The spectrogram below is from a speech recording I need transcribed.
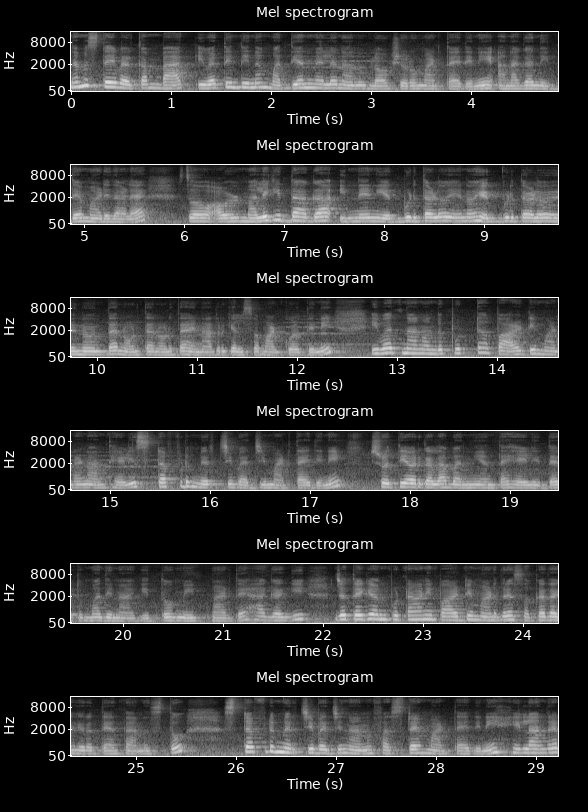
ನಮಸ್ತೆ, ವೆಲ್ಕಮ್ ಬ್ಯಾಕ್. ಇವತ್ತಿನ ದಿನ ಮಧ್ಯಾಹ್ನ ಮೇಲೆ ನಾನು ಬ್ಲಾಗ್ ಶುರು ಮಾಡ್ತಾ ಇದ್ದೀನಿ. ಅನಗ ನಿದ್ದೆ ಮಾಡಿದಾಳೆ. ಸೊ ಅವಳು ಮಲಗಿದ್ದಾಗ ಇನ್ನೇನು ಎದ್ಬಿಡ್ತಾಳೋ ಏನೋ ಎದ್ಬಿಡ್ತಾಳೋ ಏನೋ ಅಂತ ನೋಡ್ತಾ ನೋಡ್ತಾ ಏನಾದರೂ ಕೆಲಸ ಮಾಡ್ಕೊಳ್ತೀನಿ. ಇವತ್ತು ನಾನು ಒಂದು ಪುಟ್ಟ ಪಾರ್ಟಿ ಮಾಡೋಣ ಅಂತ ಹೇಳಿ ಸ್ಟಫ್ಡ್ ಮಿರ್ಚಿ ಬಜ್ಜಿ ಮಾಡ್ತಾ ಇದ್ದೀನಿ. ಶ್ರುತಿ ಅವ್ರಿಗೆಲ್ಲ ಬನ್ನಿ ಅಂತ ಹೇಳಿದ್ದೆ. ತುಂಬ ದಿನ ಆಗಿತ್ತು, ಮೀಟ್ ಮಾಡಿದೆ. ಹಾಗಾಗಿ ಜೊತೆಗೆ ಒಂದು ಪುಟಾಣಿ ಪಾರ್ಟಿ ಮಾಡಿದ್ರೆ ಸಖತ್ತಾಗಿರುತ್ತೆ ಅಂತ ಅನ್ನಿಸ್ತು. ಸ್ಟಫ್ಡ್ ಮಿರ್ಚಿ ಬಜ್ಜಿ ನಾನು ಫಸ್ಟ್ ಟೈಮ್ ಮಾಡ್ತಾ ಇದ್ದೀನಿ. ಇಲ್ಲಾಂದರೆ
